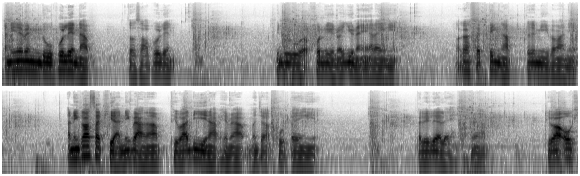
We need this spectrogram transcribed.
อันนี้จะเป็นดูผู้เล่นนะครับตรวจสอบผู้เล่นไปดูแบบคนอื่นว่าอยู่ไหนอะไรอย่างงี้แล้วก็เซตติ้งครับก็จะมีประมาณนี้ อันนี้ก็เสถียรอีกแบบนะครับ ถือว่าดีนะครับเห็นไหมครับมันจะขุดไปอย่างงี้ไปเรื่อยๆเลยเห็นไหมครับ ถือว่าโอเค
